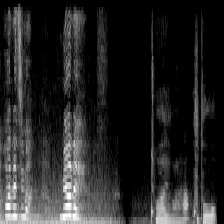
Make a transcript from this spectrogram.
미안해. 좋아요와 구독.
